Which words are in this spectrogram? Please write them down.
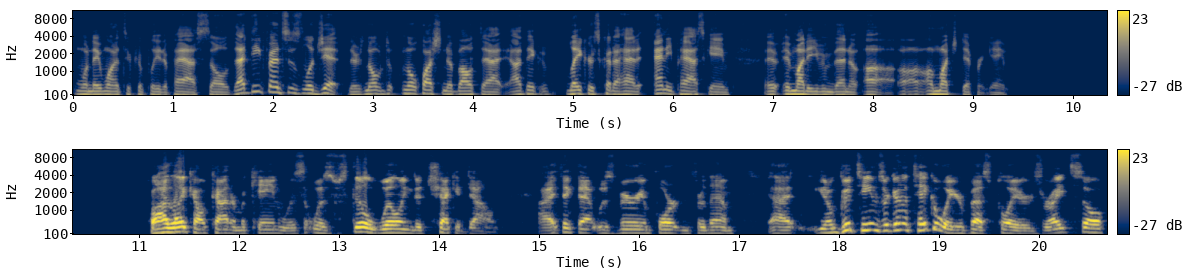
when they wanted to complete a pass. So that defense is legit. There's no no question about that. I think Lakers could have had any pass game it, it might have even been a, a, a much different game. Well, I like how Connor McCain was was still willing to check it down. I think that was very important for them. Uh, you know, good teams are going to take away your best players, right? So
